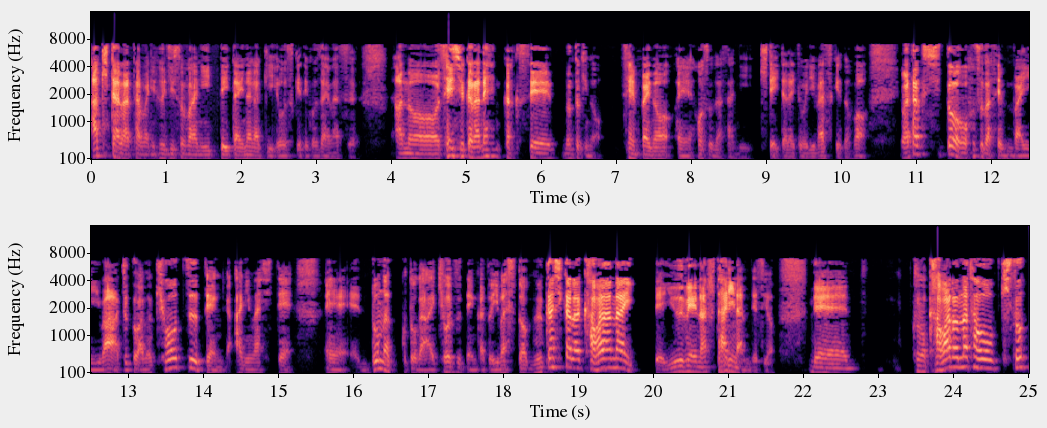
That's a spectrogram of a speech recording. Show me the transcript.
飽きたらたまに富士そばに行っていた稲垣陽介でございます。あのー先週からね、学生の時の先輩の、えー細田さんに来ていただいておりますけども、私と細田先輩は、ちょっとあの、共通点がありまして、えーどんなことが共通点かと言いますと、昔から変わらないって有名な二人なんですよ。で、この変わらなさを競、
